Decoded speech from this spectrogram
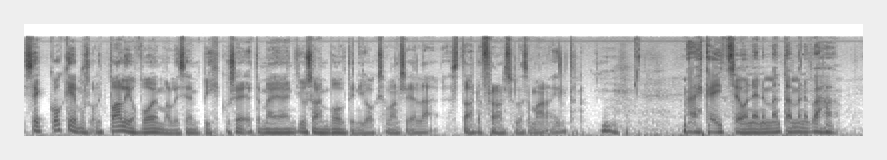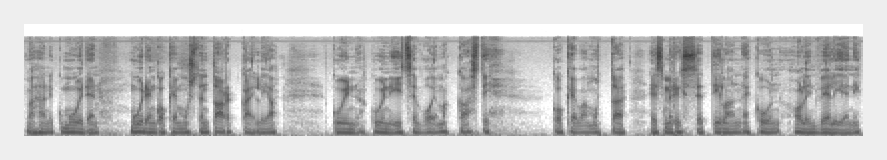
se kokemus oli paljon voimallisempi kuin se, että mä jäin Usain Boltin juoksevan siellä Stade Francella samana iltana. Hmm. Mä ehkä itse on enemmän tämmöinen vähän, vähän niin kuin muiden, muiden kokemusten tarkkailija kuin, kuin itse voimakkaasti kokeva, mutta esimerkiksi se tilanne, kun olin veljeni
